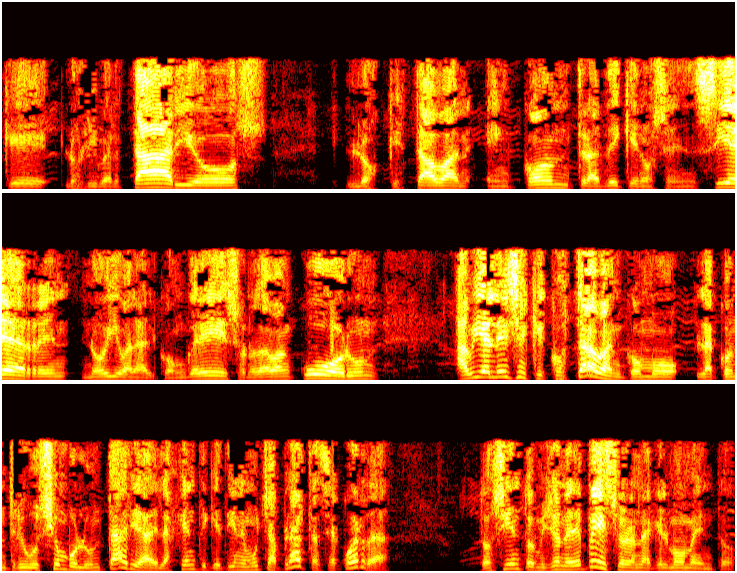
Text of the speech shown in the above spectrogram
que los libertarios, los que estaban en contra de que nos encierren, no iban al Congreso, no daban quórum. Había leyes que costaban, como la contribución voluntaria de la gente que tiene mucha plata, ¿se acuerda? 200 millones de pesos en aquel momento.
